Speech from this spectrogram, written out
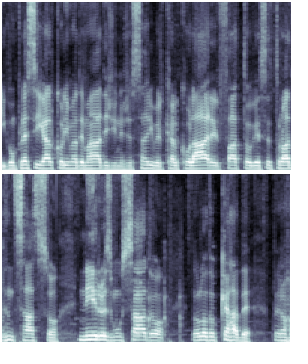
I complessi calcoli matematici necessari per calcolare il fatto che se trovate un sasso nero e smussato non lo toccate. Però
